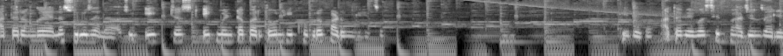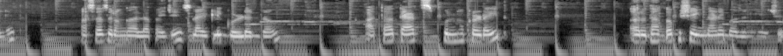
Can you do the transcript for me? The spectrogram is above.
आता रंग यायला सुरू झाला. अजून एक जस्ट एक मिनिटं परतवून हे खोबरं काढून घ्यायचं. हे बघा आता व्यवस्थित भाजून झालेले आहेत. असाच रंग आला पाहिजे स्लाइटली गोल्डन ब्राऊन आता त्याच पुन्हा कढईत अर्धा कप शेंगदाणे भाजून घ्यायचे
